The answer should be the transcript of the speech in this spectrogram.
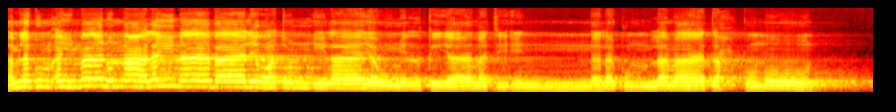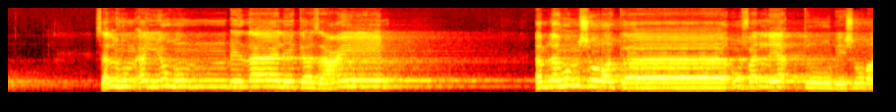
أم لكم أيمان علينا بالغة إلى يوم القيامة إن لكم لما تحكمون سلهم أيهم بذلك زعيم أم لهم شركاء فليأتوا بشركائهم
